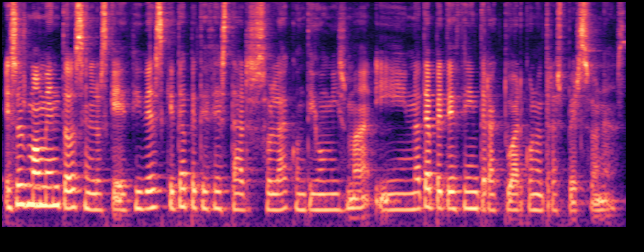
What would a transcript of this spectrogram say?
esos momentos en los que decides que te apetece estar sola contigo misma y no te apetece interactuar con otras personas.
